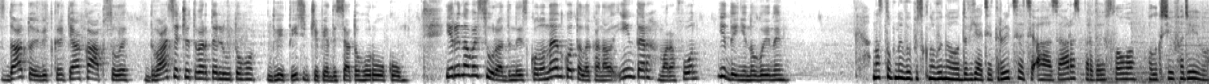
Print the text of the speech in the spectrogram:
з датою відкриття капсули 24 лютого 2050 року. Ірина Васюра, Денис Кононенко, телеканал Інтер, Марафон. Єдині новини. Наступний випуск новини о 9.30, а зараз передаю слово Олексію Фадієву.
